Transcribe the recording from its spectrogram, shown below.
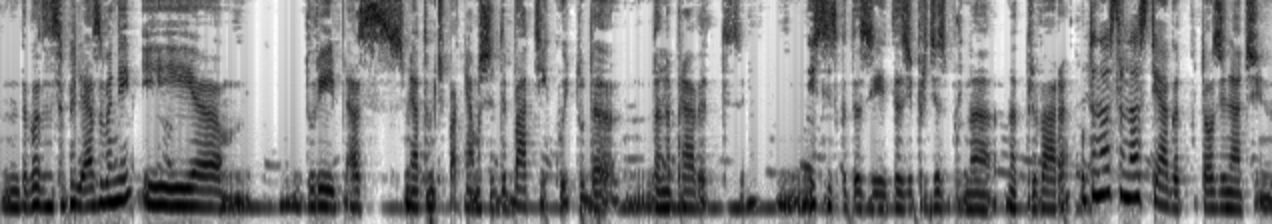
да бъдат забелязвани и а, дори аз смятам, че пак нямаше дебати, които да, да направят истинска тази, тази предизборна надпревара. От една страна стягат по този начин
